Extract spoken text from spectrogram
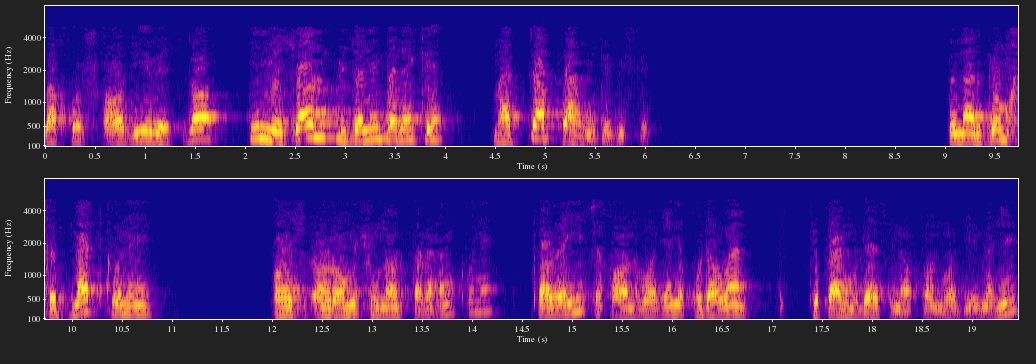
و خوشحالی به اصلاح. این مثال می‌زنیم برای که مطلب فهمیده بشه. به مردم خدمت کنه آرامش اونا رو فراهم کنه تا رئیس خانواده یعنی خداوند که فرموده است اینا خانواده منه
